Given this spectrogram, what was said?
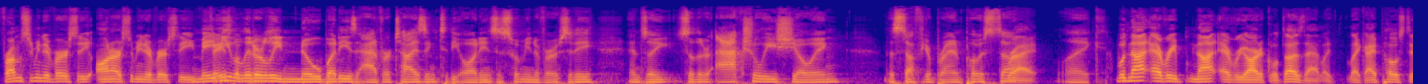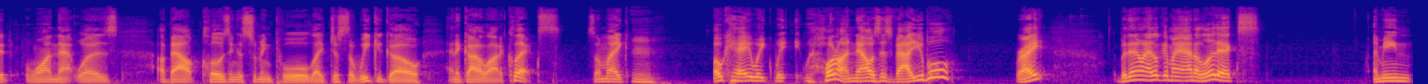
from Swim University on our Swim University, Maybe Facebook page- literally nobody's advertising to the audience of Swim University, and so so they're actually showing the stuff your brand posts up. Right. Like, Well, not every not every article does that. Like like I posted one that was about closing a swimming pool like just a week ago, and it got a lot of clicks. So I'm like, mm. okay, wait, wait, wait, hold on. Now is this valuable? Right? But then when I look at my analytics, I mean,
